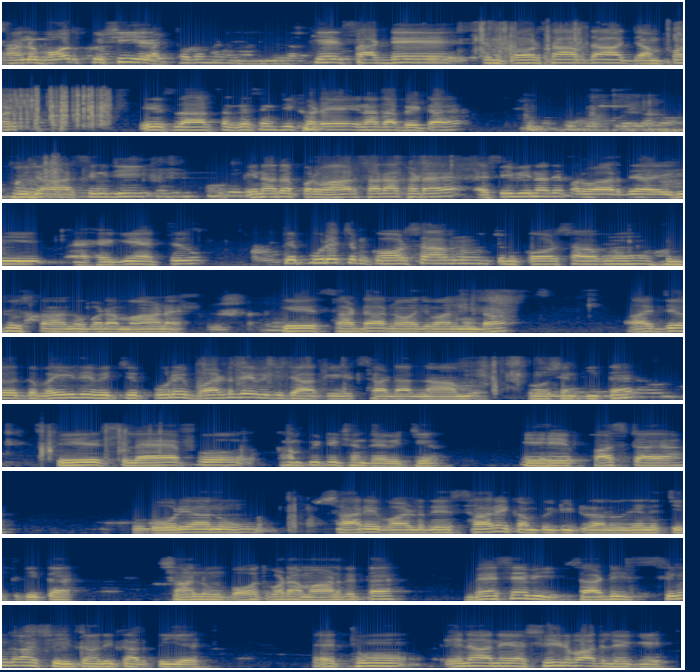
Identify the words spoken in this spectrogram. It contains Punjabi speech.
ਸਾਨੂੰ ਬਹੁਤ ਖੁਸ਼ੀ ਹੈ ਕਿ ਸਾਡੇ ਚਮਕੌਰ ਸਾਹਿਬ ਦਾ ਜੰਪਲ ਇਹ ਸਰਦਾਰ ਸੰਗਤ ਸਿੰਘ ਜੀ ਖੜੇ, ਇਹਨਾਂ ਦਾ ਬੇਟਾ ਹੈ। ਜੁਝਾਰ ਸਿੰਘ ਜੀ, ਇਹਨਾਂ ਦਾ ਪਰਿਵਾਰ ਸਾਰਾ ਖੜਾ ਹੈ। ਅਸੀਂ ਵੀ ਇਹਨਾਂ ਦੇ ਪਰਿਵਾਰ ਦੇ ਇਹੀ ਹੈਗੇ ਆ ਇੱਥੇ। ਤੇ ਪੂਰੇ ਚਮਕੌਰ ਸਾਹਿਬ ਨੂੰ, ਚਮਕੌਰ ਸਾਹਿਬ ਨੂੰ, ਹਿੰਦੁਸਤਾਨ ਨੂੰ ਬੜਾ ਮਾਣ ਹੈ ਕਿ ਸਾਡਾ ਨੌਜਵਾਨ ਮੁੰਡਾ ਅੱਜ ਦੁਬਈ ਦੇ ਵਿੱਚ, ਪੂਰੇ ਵਰਲਡ ਦੇ ਵਿੱਚ ਜਾ ਕੇ ਸਾਡਾ ਨਾਮ ਰੋਸ਼ਨ ਕੀਤਾ ਹੈ। ਤੇ ਸਲੈਪ ਕੰਪੀਟੀਸ਼ਨ ਦੇ ਵਿੱਚ ਇਹ ਫਸਟ ਆਇਆ। ਗੋਰਿਆਂ ਨੂੰ ਸਾਰੇ ਵਰਲਡ ਦੇ ਸਾਰੇ ਕੰਪੀਟੀਟਰਾਂ ਨੂੰ ਇਹਨੇ ਚਿੱਤ ਕੀਤਾ। ਸਾਨੂੰ ਬਹੁਤ ਬੜਾ ਮਾਣ ਦਿੱਤਾ। ਵੈਸੇ ਵੀ ਸਾਡੀ ਸਿੰਘਾਂ ਸ਼ਹੀਦਾਂ ਦੀ ਧਰਤੀ ਹੈ। ਇੱਥੋਂ ਇਹਨਾਂ ਨੇ ਆਸ਼ੀਰਵਾਦ ਲੈ ਕੇ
